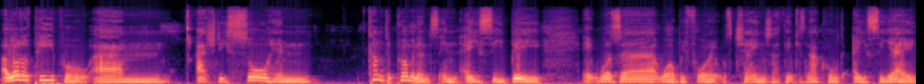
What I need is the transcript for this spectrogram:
a lot of people um, actually saw him come to prominence in ACB. It was, uh, well, before it was changed, I think it's now called ACA,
